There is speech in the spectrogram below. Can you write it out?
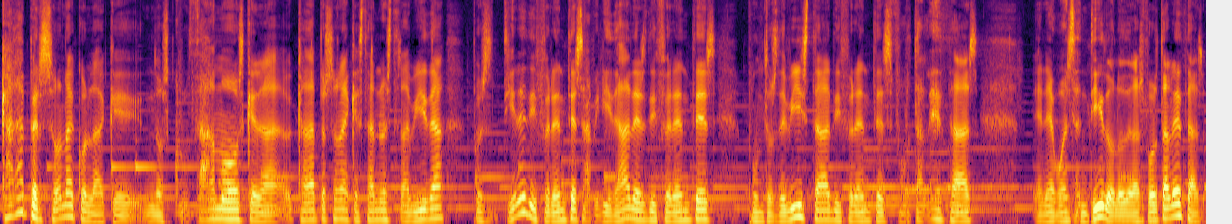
cada persona con la que nos cruzamos, que cada persona que está en nuestra vida, pues tiene diferentes habilidades, diferentes puntos de vista, diferentes fortalezas, en el buen sentido, lo de las fortalezas,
